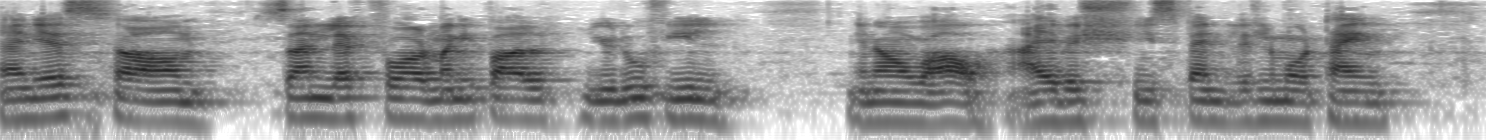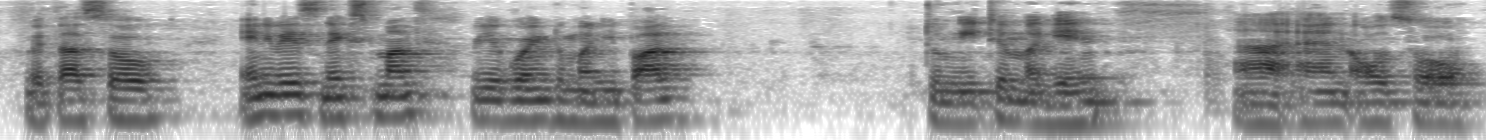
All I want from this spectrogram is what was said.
and yes um, son left for manipal you do feel you know wow i wish he spent a little more time with us so anyways next month we are going to manipal to meet him again uh, and also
